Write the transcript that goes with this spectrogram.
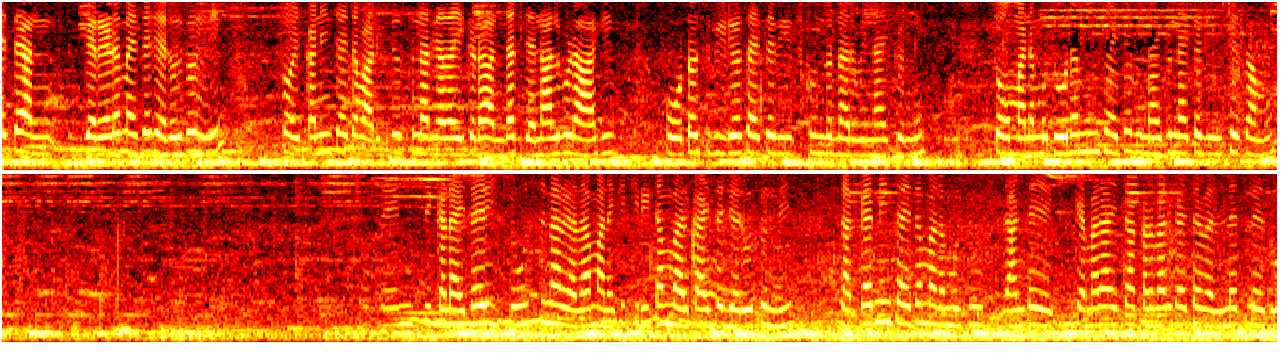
అయితే అన్ జరగడం అయితే జరుగుతుంది. సో ఇక్కడ నుంచి అయితే వర్క్ చూస్తున్నారు కదా ఇక్కడ అందరు జనాలు కూడా ఆగి ఫొటోస్ వీడియోస్ అయితే తీసుకుంటున్నారు వినాయకుడిని. సో మనము దూరం నుంచి అయితే వినాయకుడిని అయితే చూసేద్దాము. ఫ్రెండ్స్ ఇక్కడ అయితే చూస్తున్నారు కదా మనకి కిరీటం వర్క్ అయితే జరుగుతుంది. దగ్గర నుంచి అయితే మనము చూ అంటే కెమెరా అయితే అక్కడ వరకు అయితే వెళ్ళట్లేదు.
